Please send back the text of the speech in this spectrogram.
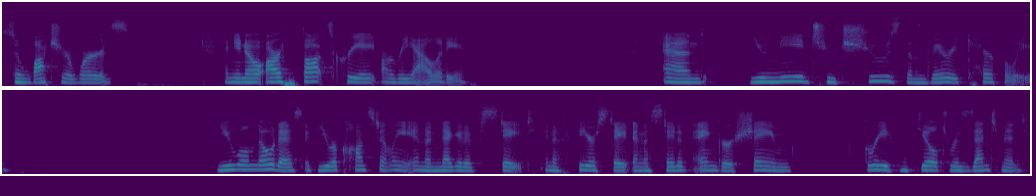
So watch your words and you know our thoughts create our reality and you need to choose them very carefully. You will notice if you are constantly in a negative state, in a fear state, in a state of anger, shame, grief, guilt, resentment,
